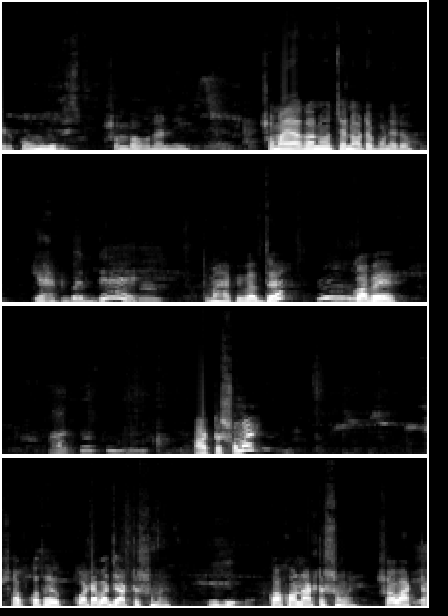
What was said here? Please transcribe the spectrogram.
এরকম সম্ভাবনা নেই। সময় আগানো হচ্ছে নটা পনেরো। হ্যাপি বার্থডে তোমার হ্যাপি বার্থডে কবে? আটটার সময়? সব কোথায়? কটা বাজে আটটার সময়? কখন আটটার সময়? সব আটটা।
